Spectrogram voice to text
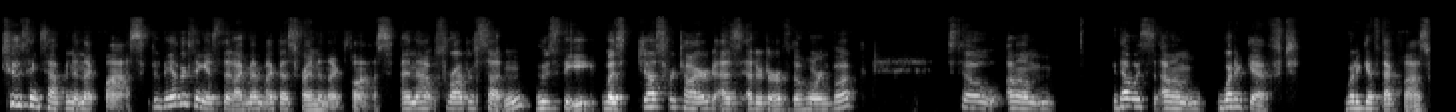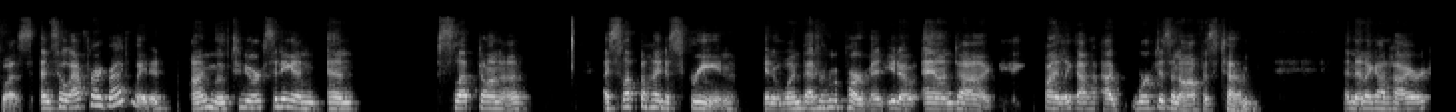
two things happened in that class. The other thing is that I met my best friend in that class, and that was Roger Sutton, who's the was just retired as editor of the Horn Book. So um, that was um, what a gift, what a gift that class was. And so after I graduated, I moved to New York City and and slept on a, I slept behind a screen in a one bedroom apartment, you know, and uh, finally got I worked as an office temp and then I got hired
